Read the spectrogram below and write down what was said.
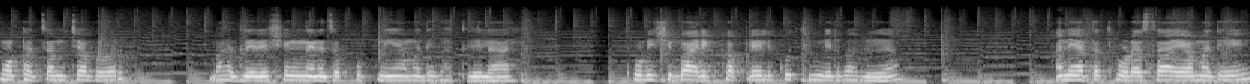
मोठा चमचाभर भाजलेल्या शेंगदाण्याचा कुटणी यामध्ये घातलेला आहे. थोडीशी बारीक कापलेली कोथिंबीर घालूया. आणि आता थोडासा यामध्ये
